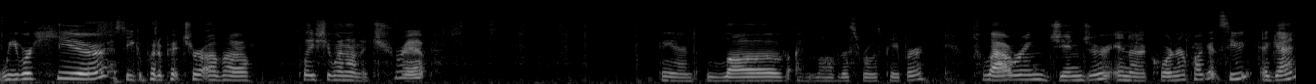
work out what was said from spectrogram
We were here, so you could put a picture of a place she went on a trip. And love, I love this rose paper. Flowering ginger in a corner pocket. See, again,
